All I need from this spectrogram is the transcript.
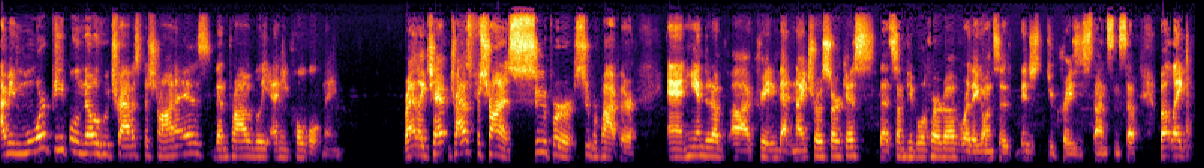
I mean, more people know who Travis Pastrana is than probably any pole vault name, right? Like Tra- Travis Pastrana is super, super popular, and he ended up uh, creating that Nitro Circus that some people have heard of, where they go into they just do crazy stunts and stuff. But like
